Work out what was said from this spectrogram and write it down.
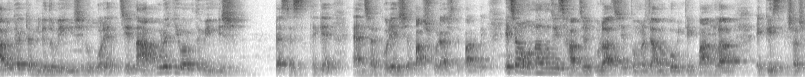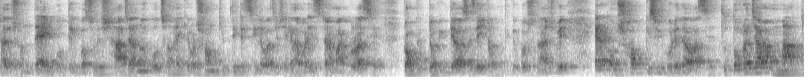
আরও দু একটা ভিডিও দেবো ইংলিশের উপরে। যে না পড়ে কীভাবে তুমি ইংলিশ প্যাসেজ থেকে অ্যান্সার করে এসে পাশ করে আসতে পারবে। এছাড়া অন্যান্য যে সাবজেক্টগুলো আছে, তোমরা জানো কবিতিক বাংলা একটি স্পেশাল সাজেশন দেয় প্রত্যেক বছরে সাজানো গোছানো, একেবারে সংক্ষিপ্ত একটি সিলেবাস আছে, সেখানে আবার স্টার মার্ক করা আছে টপিক টপিক দেওয়া আছে, যে এই টপিক থেকে প্রশ্ন আসবে, এরকম সব কিছুই করে দেওয়া আছে। তো তোমরা যারা মাত্র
